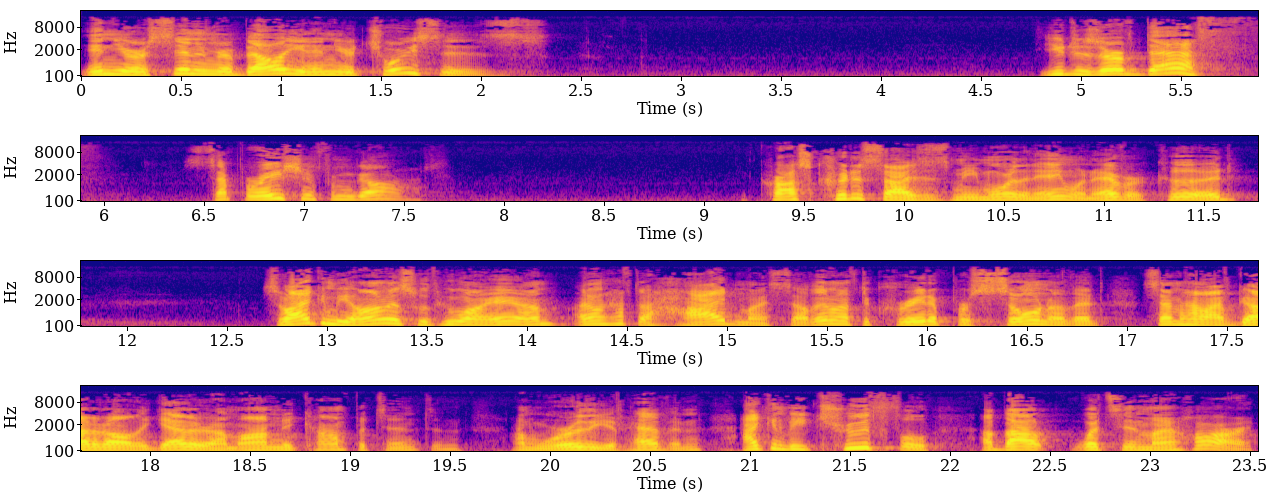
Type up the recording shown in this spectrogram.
In your sin and rebellion, in your choices, you deserve death, separation from God. The cross criticizes me more than anyone ever could. So I can be honest with who I am. I don't have to hide myself. I don't have to create a persona that somehow I've got it all together. I'm omnicompetent and I'm worthy of heaven. I can be truthful about what's in my heart.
